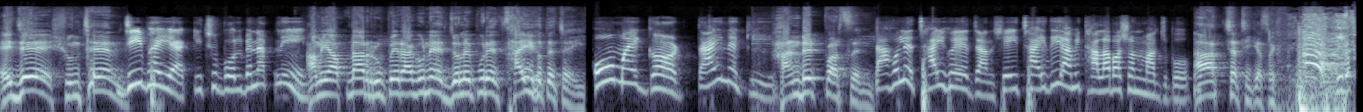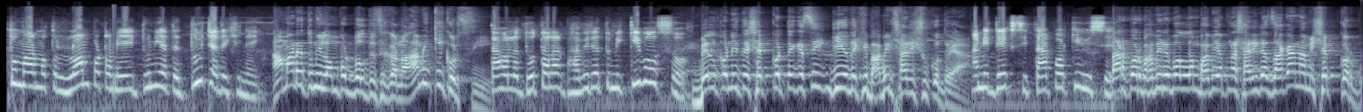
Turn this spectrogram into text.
এই যে শুনছেন? জি ভাইয়া কিছু বলবেন আপনি? আমি আপনার রূপের আগুনে জ্বলে পুড়ে ছাই হতে চাই। ও মাই গড তাই নাকি? Hundred percent. তাহলে ছাই হয়ে যান সেই ছাই দিয়ে আমি থালা বাসন মাজবো। আচ্ছা ঠিক আছে। তোমার মতো লম্পট আমি এই দুনিয়াতে দুইটা দেখি নাই। আমারে তুমি লম্পট বলতেছো কেন? আমি কি করছি? তাহলে দোতলার ভাবিরে তুমি কি বলছো? বেলকনিতে শেভ করতে গেছি গিয়ে দেখি ভাবির শাড়ি শুকো দেয়া আমি দেখছি তারপর কি হয়েছে তারপর ভাবিরে বললাম ভাবি আপনার শাড়িটা জাগান আমি শেভ করব।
